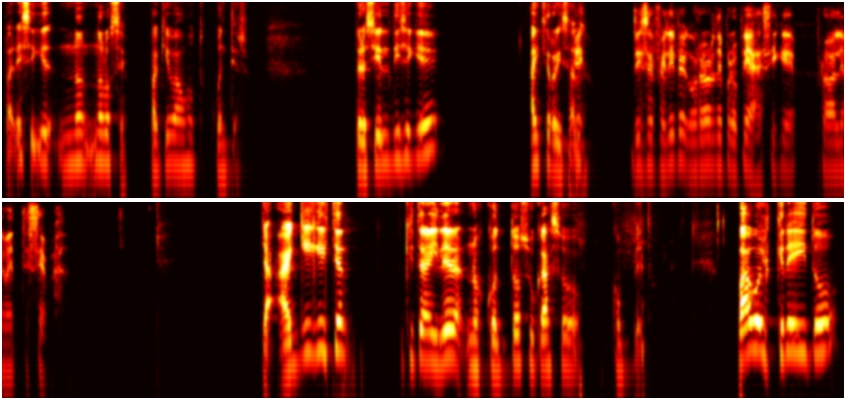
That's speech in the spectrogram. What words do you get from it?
Parece que no, no lo sé, ¿para qué vamos a cuentear? Pero si él dice que hay que revisarla. Dice Felipe, corredor de propiedad, así que probablemente sepa. Ya, aquí Cristian, Cristian Aguilera nos contó su caso completo. Pago el crédito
